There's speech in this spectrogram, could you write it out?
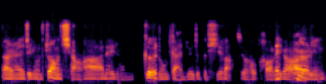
当然，这种撞墙啊，那种各种感觉就不提了。最后跑了一个二二零。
